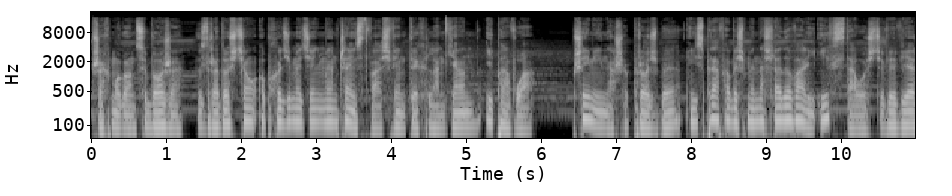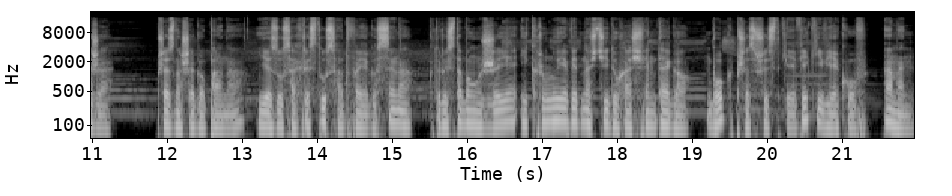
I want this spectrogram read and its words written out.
Wszechmogący Boże, z radością obchodzimy Dzień Męczeństwa świętych Langian i Pawła. Przyjmij nasze prośby i spraw, abyśmy naśladowali ich stałość w wierze. Przez naszego Pana, Jezusa Chrystusa, Twojego Syna, który z Tobą żyje i króluje w jedności Ducha Świętego, Bóg przez wszystkie wieki wieków. Amen.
